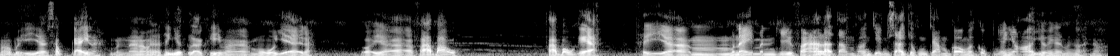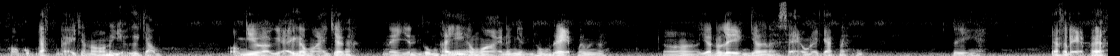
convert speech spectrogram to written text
nó bị à, sóc cây nè. Mình à, nói là thứ nhất là khi mà mua về nè rồi à, phá bầu phá bầu ga thì cái này mình chỉ phá là tầm khoảng chừng 60 phần trăm còn cái cục nhỏ nhỏ vô nha mọi người nó còn cục đất để cho nó nó giữ ở trong. Còn như là rễ ra ngoài chân à này nhìn cũng thấy ở ngoài nó nhìn cũng đẹp mọi người. Đó, giờ nó liền cho này sẹo này cắt này liền này rất là đẹp ha.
